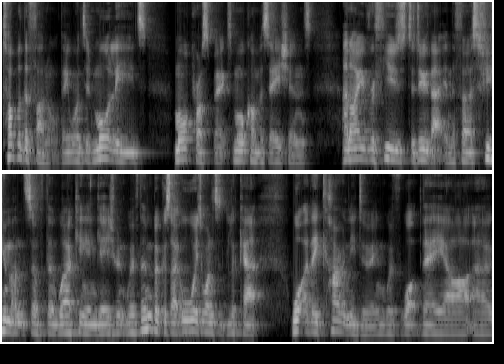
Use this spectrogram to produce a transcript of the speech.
top of the funnel. They wanted more leads, more prospects, more conversations. And I refused to do that in the first few months of the working engagement with them because I always wanted to look at what are they currently doing with what they are, uh,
